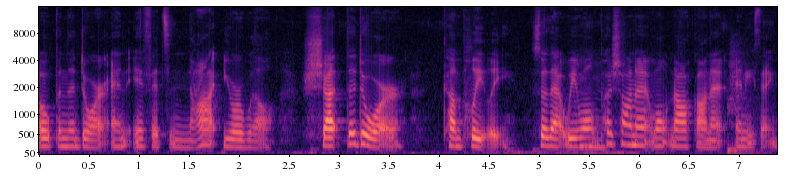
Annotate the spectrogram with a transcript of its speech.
open the door. And if it's not your will, shut the door completely so that we mm-hmm. won't push on it, won't knock on it, anything.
